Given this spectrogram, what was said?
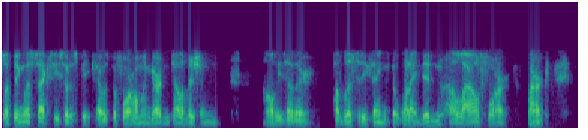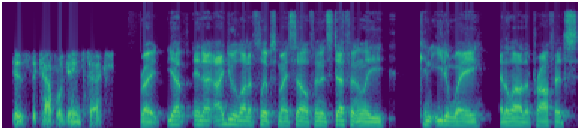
flipping was sexy, so to speak. That was before home and garden television, all these other publicity things. But what I didn't allow for, Mark, is the capital gains tax. Right. Yep. And I, I do a lot of flips myself, and it's definitely can eat away at a lot of the profits.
